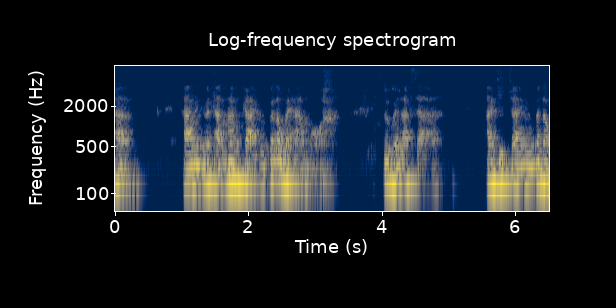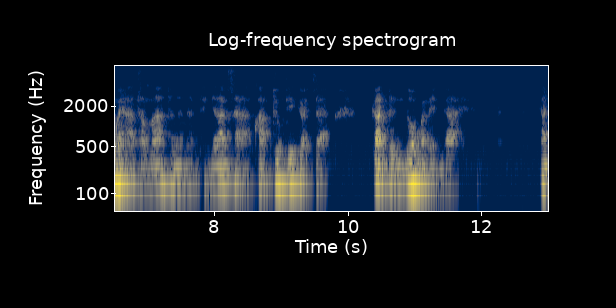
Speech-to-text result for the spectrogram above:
ทาง ทางหนึ่งก็ทางร่างกายคุณก็ต้องไปหาหมอเพื่อไปรักษา ทางจิตใจคุณก็ต้องไปหาธรรมะเท่านั้นถึงจะรักษาความทุกข์ที่เกิดจากการเป็นโรคมะเร็งได้ การ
